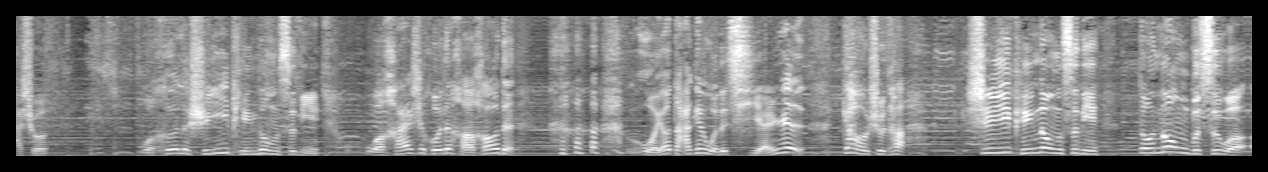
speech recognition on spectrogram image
他说：“我喝了十一瓶，弄死你，我还是活得好好的。我要打给我的前任，告诉他，十一瓶弄死你，都弄不死我。”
